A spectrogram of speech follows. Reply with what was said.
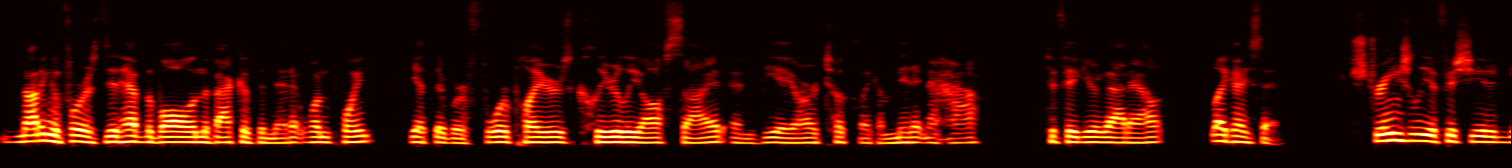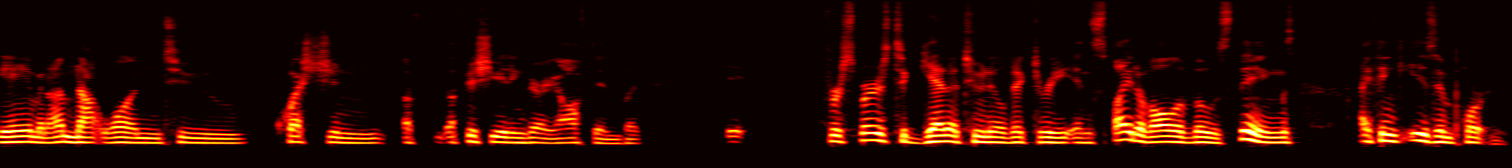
Nottingham Forest did have the ball in the back of the net at one point, yet there were four players clearly offside, and VAR took like a minute and a half to figure that out. Like I said, strangely officiated game, and I'm not one to question officiating very often, but it, for Spurs to get a 2 0 victory in spite of all of those things, I think is important.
